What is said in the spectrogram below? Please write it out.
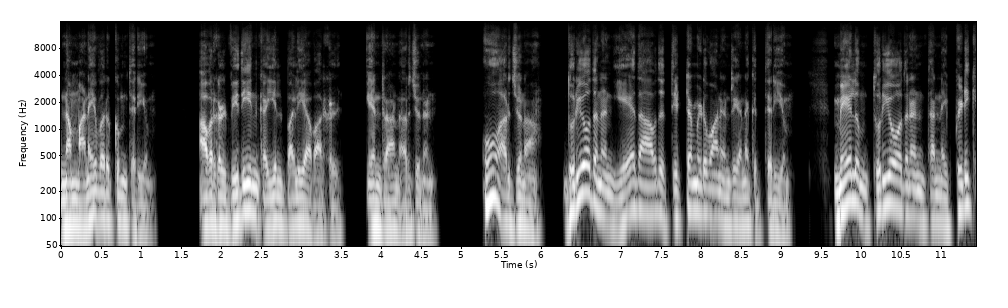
நம் அனைவருக்கும் தெரியும். அவர்கள் விதியின் கையில் பலியாவார்கள் என்றான் அர்ஜுனன். ஓ அர்ஜுனா துரியோதனன் ஏதாவது திட்டமிடுவான் என்று எனக்கு தெரியும். மேலும் துரியோதனன் தன்னை பிடிக்க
